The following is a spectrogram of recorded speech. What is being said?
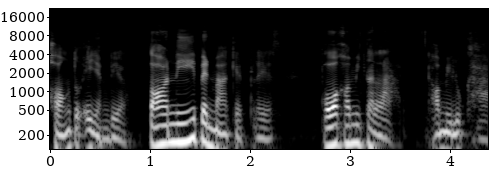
ของตัวเองอย่างเดียว ตอนนี้เป็น Marketplace เพราะว่าเขามีตลาด เขามีลูกค้า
